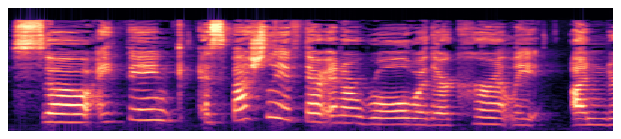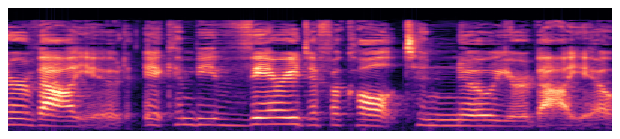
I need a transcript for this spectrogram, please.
So I think, especially if they're in a role where they're currently undervalued, it can be very difficult to know your value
